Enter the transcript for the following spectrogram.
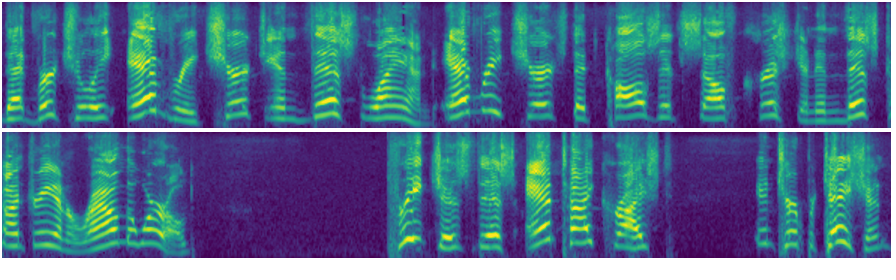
that virtually every church in this land, every church that calls itself Christian in this country and around the world, preaches this antichrist interpretation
